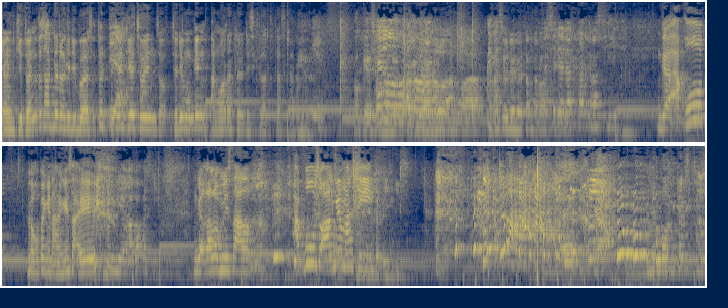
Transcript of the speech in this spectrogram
Yang di gituan itu sadar lagi dibahas itu bikin Iya. dia join, Cok. Jadi mungkin Anwar ada di sekitar kita sekarang. Iya. Yes. Oke, selamat Halo, datang Anwar. Anwar. Halo Anwar, makasih udah datang ke Rosi. Udah datang Rossi. Enggak, aku aku pengen nangis ae. Iya, nggak apa-apa sih. Enggak kalau misal aku soalnya masih Ini podcast Cok.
